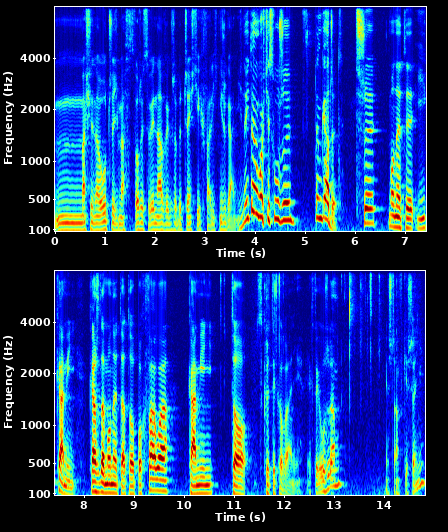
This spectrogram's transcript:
mm, ma się nauczyć, ma stworzyć sobie nawyk, żeby częściej chwalić niż ganić? No i temu właśnie służy ten gadżet. Trzy monety i kamień. Każda moneta to pochwała, kamień to skrytykowanie. Jak tego używam? Mieszczam w kieszeni.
